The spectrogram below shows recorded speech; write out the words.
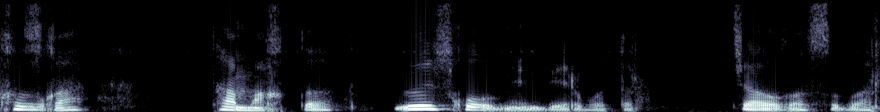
қызға тамақты өз қолымен беріп отыр. Жалғасы бар.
